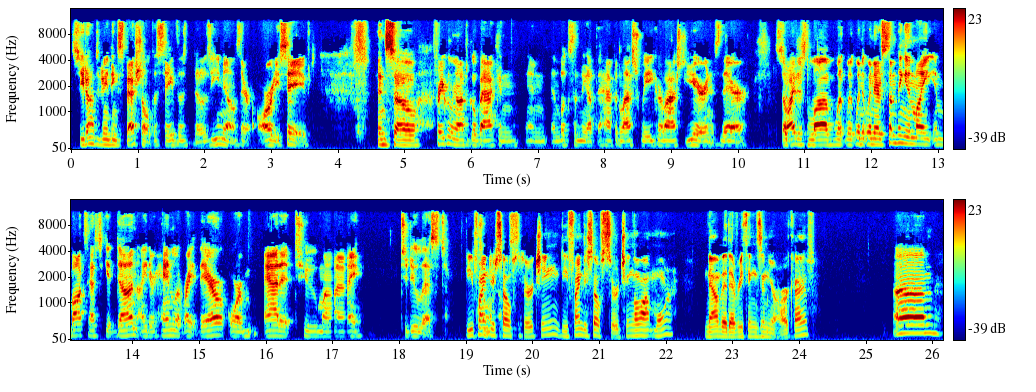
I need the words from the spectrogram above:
So you don't have to do anything special to save those those emails. They're already saved. And so frequently I'll have to go back and, and, and look something up that happened last week or last year, and it's there. So I just love when, when, when there's something in my inbox that has to get done, I either handle it right there or add it to my to do list. Do you find yourself else. searching? Do you find yourself searching a lot more now that everything's in your archive? Um,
